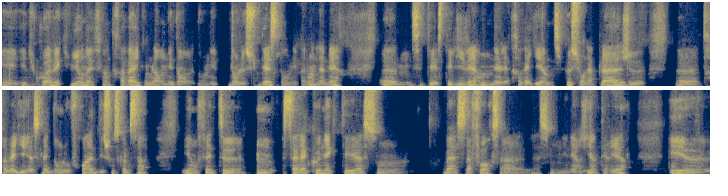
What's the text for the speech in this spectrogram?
Et, et, du coup, avec lui, on avait fait un travail comme là, on est dans on est dans le sud-est, là, on n'est pas loin de la mer. Euh, c'était l'hiver, on allait travailler un petit peu sur la plage, euh, travailler à se mettre dans l'eau froide, des choses comme ça. Et en fait, euh, ça l'a connecté à son, bah, sa force, à, son énergie intérieure. Et, euh,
